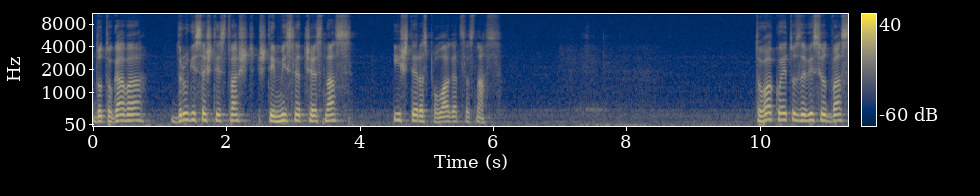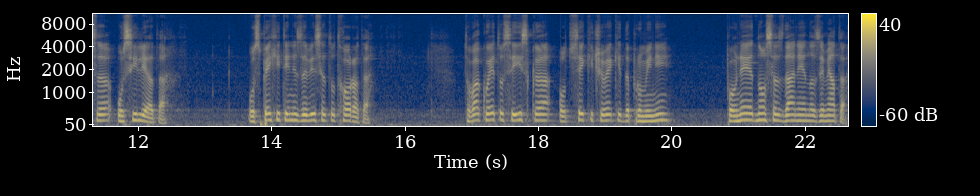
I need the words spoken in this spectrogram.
до тогава други същества ще мислят чрез нас и ще разполагат с нас. Това, което зависи от вас са усилията. Успехите не зависят от хората. Това, което се иска от всеки човек е да промени поне едно създание на Земята.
